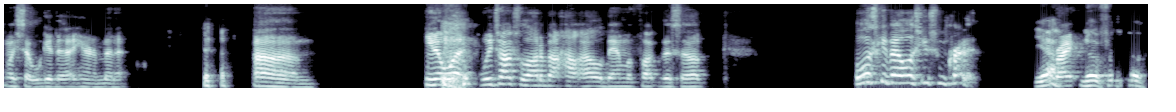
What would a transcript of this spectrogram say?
like I said, we'll get to that here in a minute. um, you know what? We talked a lot about how Alabama fucked this up. Well, let's give LSU some credit. Yeah. Right. No, for sure.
